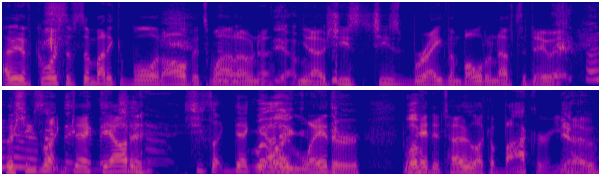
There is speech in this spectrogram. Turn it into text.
I mean, of course, if somebody could pull it off, it's Wynonna. Yeah. You know, she's she's brave and bold enough to do it. But she's like decked out in she's like decked But, out in like, leather from love- head to toe like a biker, you Yeah. know.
